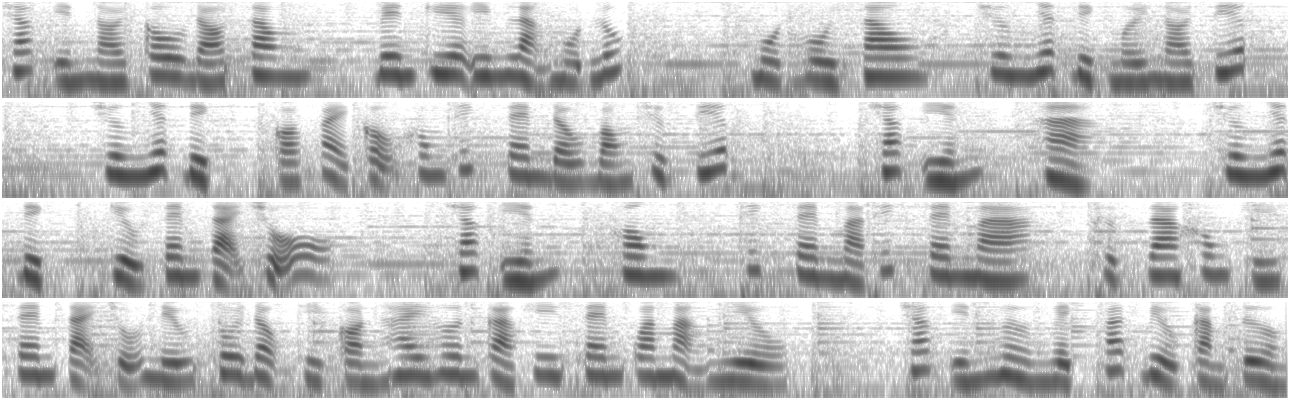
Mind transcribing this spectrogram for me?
Chắc Yến nói câu đó xong, bên kia im lặng một lúc. Một hồi sau, Trương Nhất Địch mới nói tiếp. Trương Nhất Địch, có phải cậu không thích xem đấu bóng trực tiếp? Chắc Yến, hả? Trương Nhất Địch, kiểu xem tại chỗ. Chắc Yến, không, thích xem mà thích xem mà. Thực ra không khí xem tại chỗ nếu sôi động thì còn hay hơn cả khi xem qua mạng nhiều. Chắc Yến ngờ nghịch phát biểu cảm tưởng.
